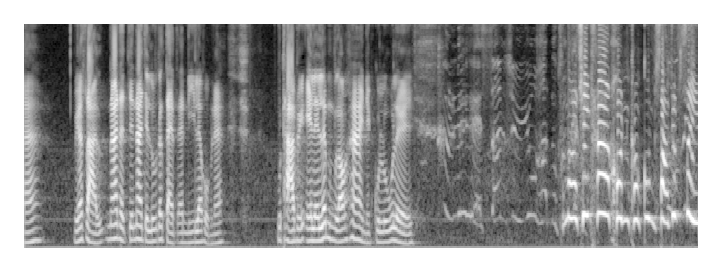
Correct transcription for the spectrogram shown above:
อะ วิทยาศาสตร์น่าจะน่าจะรู้ตั้งแต่อันนี้แล้วผมนะ กูถามถึงเอเลนแล้วมึงร้องไห้เนี่ยกูรู้เลยสมาชิกห้าคนของกลุ่มสามสิบสี่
